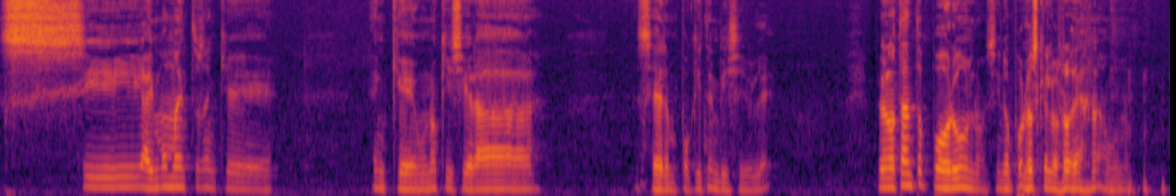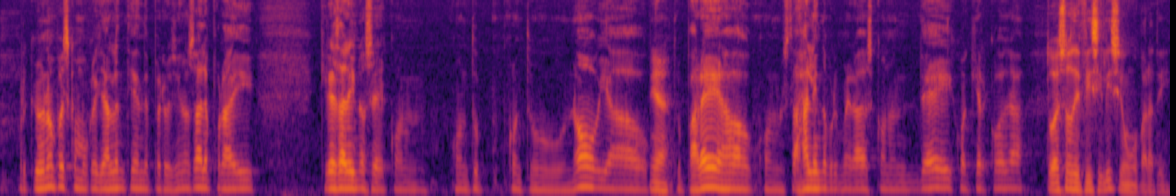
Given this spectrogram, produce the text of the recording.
sí hay momentos en que, en que uno quisiera ser un poquito invisible. Pero no tanto por uno, sino por los que lo rodean a uno. Porque uno pues como que ya lo entiende, pero si uno sale por ahí, quiere salir, no sé, con, con, tu, con tu novia o Yeah. con tu pareja o con, estás saliendo primera vez con un date, cualquier cosa. Todo eso es dificilísimo para ti.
